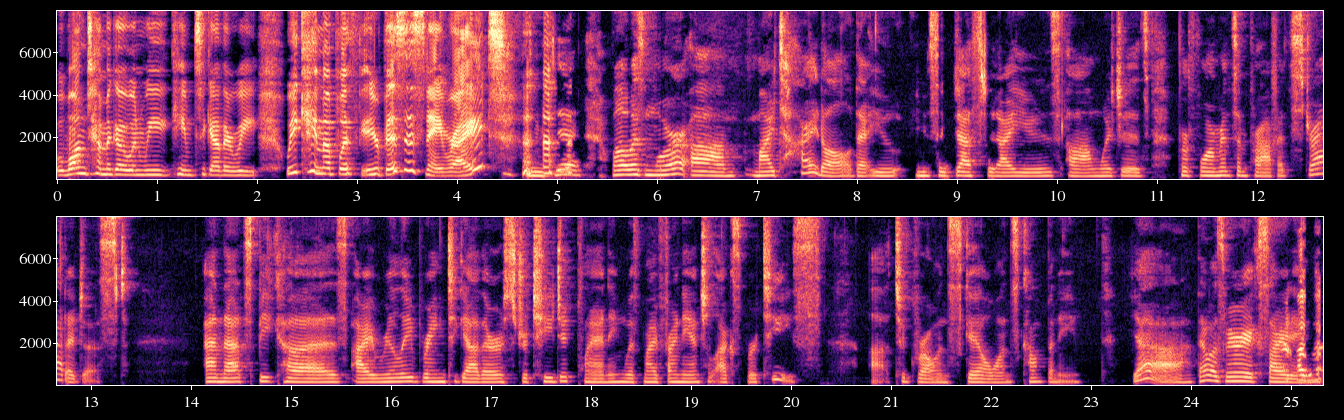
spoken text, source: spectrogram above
a long time ago when we came together, we we came up with your business name, right? We did. Well, it was more um, my title that you you suggested I use, um, which is performance and profit strategist. And that's because I really bring together strategic planning with my financial expertise uh, to grow and scale one's company. Yeah, that was very exciting. I love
